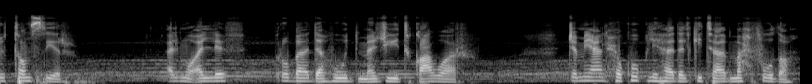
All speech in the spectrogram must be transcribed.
التنصير. المؤلف ربا داود مجيد قعوار. جميع الحقوق لهذا الكتاب محفوظة.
